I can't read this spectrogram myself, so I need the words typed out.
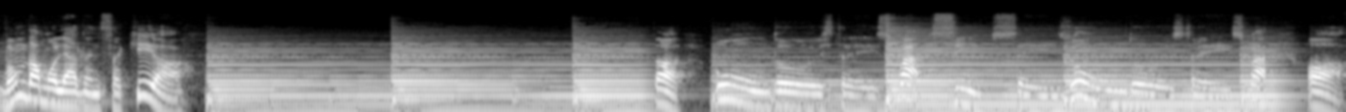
Vamos dar uma olhada nisso aqui, ó. Ó, um, dois, três, quatro, cinco, seis, um, dois, três, quatro, ó.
